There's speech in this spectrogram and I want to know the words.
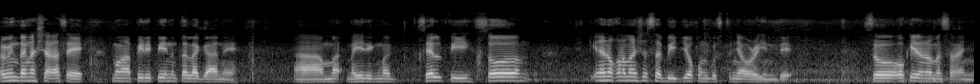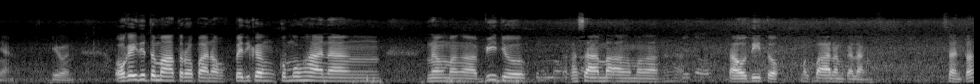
Pamindang na siya kasi mga Pilipino talaga ano eh, ma- mahilig mag-selfie. So, inano ko naman siya sa video kung gusto niya or hindi. So, okay na naman sa kanya. Yun. Okay dito mga tropa, no? pwede kang kumuha ng, ng mga video kasama ang mga tao dito. Magpaalam ka lang. Saan to?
